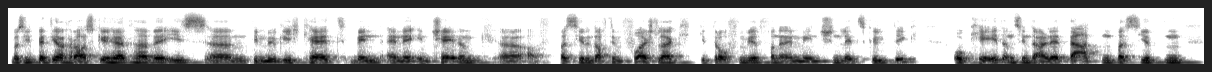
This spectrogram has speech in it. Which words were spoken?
Was ich bei dir auch rausgehört habe, ist ähm, die Möglichkeit, wenn eine Entscheidung äh, auf, basierend auf dem Vorschlag getroffen wird von einem Menschen letztgültig, okay, dann sind alle datenbasierten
